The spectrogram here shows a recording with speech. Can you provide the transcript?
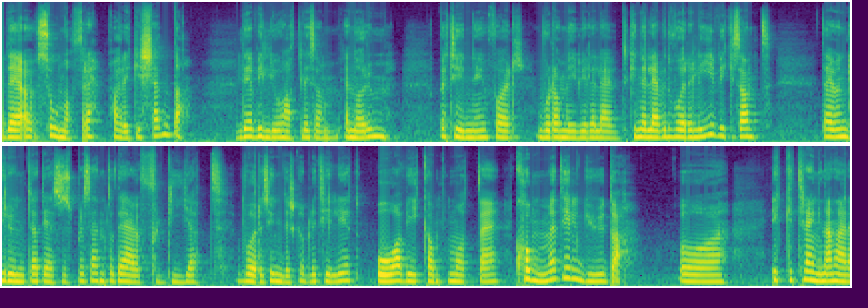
det soneofferet har ikke skjedd, da. Det ville jo hatt liksom enorm betydning for hvordan vi ville levd, kunne levd våre liv, ikke sant. Det er jo en grunn til at Jesus ble sendt, og det er jo fordi at våre synder skal bli tilgitt, og vi kan på en måte komme til Gud, da. Og ikke trenge den her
